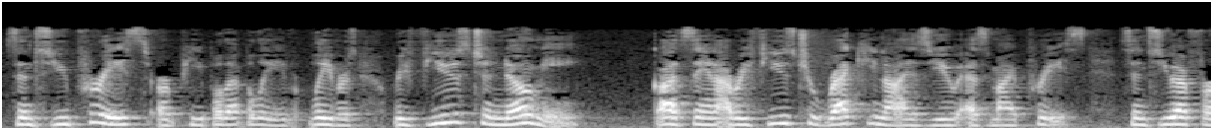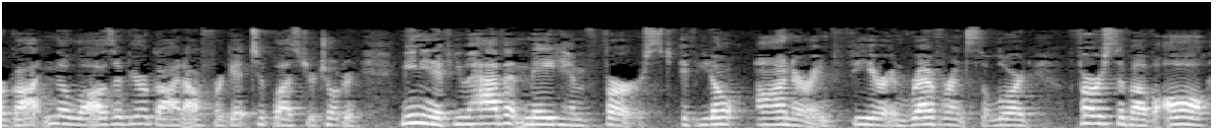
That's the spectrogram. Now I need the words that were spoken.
Since you priests or people that believe, believers, refuse to know me, God's saying, I refuse to recognize you as my priests. Since you have forgotten the laws of your God, I'll forget to bless your children. Meaning, if you haven't made him first, if you don't honor and fear and reverence the Lord first above all,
